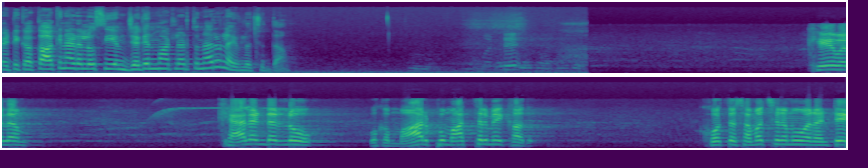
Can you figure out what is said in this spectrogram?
రైట్ ఇక కాకినాడలో సీఎం జగన్ మాట్లాడుతున్నారు. లైవ్లో చూద్దాం. కేవలం క్యాలెండర్లో ఒక మార్పు మాత్రమే కాదు. కొత్త సంవత్సరము అని అంటే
